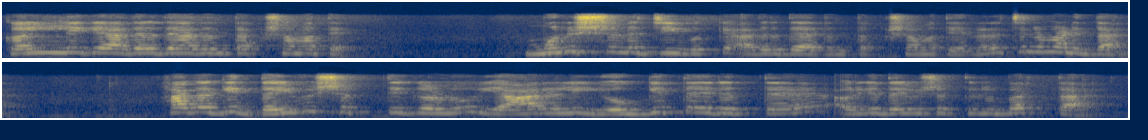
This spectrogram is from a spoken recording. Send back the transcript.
ಕಲ್ಲಿಗೆ ಅದರದೇ ಆದಂತ ಕ್ಷಮತೆ. ಮನುಷ್ಯನ ಜೀವಕ್ಕೆ ಅದರದೇ ಆದಂತ ಕ್ಷಮತೆಯನ್ನು ರಚನೆ ಮಾಡಿದ್ದಾನೆ. ಹಾಗಾಗಿ ದೈವಶಕ್ತಿಗಳು ಯಾರಲ್ಲಿ ಯೋಗ್ಯತೆ ಇರುತ್ತೆ, ಅವರಿಗೆ ದೈವಶಕ್ತಿಗಳು ಬರ್ತಾರೆ.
